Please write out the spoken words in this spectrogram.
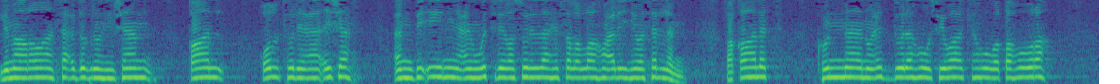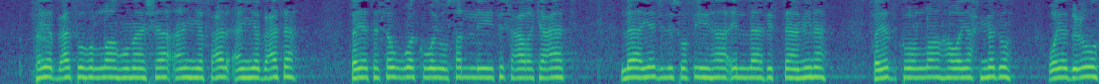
لما روى سعد بن هشام قال قلت لعائشة أنبئيني عن وتر رسول الله صلى الله عليه وسلم. فقالت كنا نعد له سواكه وطهوره فيبعثه الله ما شاء أن يفعل أن يبعثه فيتسوك ويصلي تسع ركعات لا يجلس فيها إلا في الثامنة فيذكر الله ويحمده ويدعوه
